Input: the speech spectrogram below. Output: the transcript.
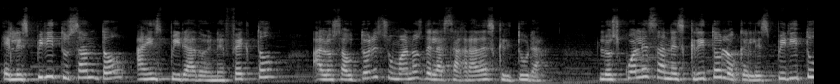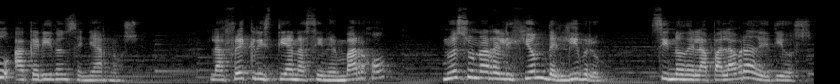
El Espíritu Santo ha inspirado, en efecto, a los autores humanos de la Sagrada Escritura, los cuales han escrito lo que el Espíritu ha querido enseñarnos. La fe cristiana, sin embargo, no es una religión del libro, sino de la palabra de Dios,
